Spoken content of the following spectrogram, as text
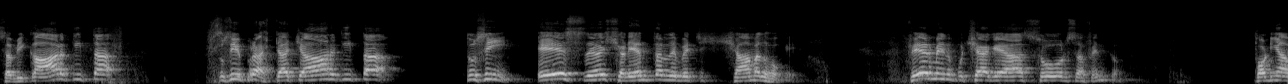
ਸਵੀਕਾਰ ਕੀਤਾ, ਤੁਸੀਂ ਭ੍ਰਸ਼ਟਾਚਾਰ ਕੀਤਾ, ਤੁਸੀਂ ਇਸ ਛੜਯੰਤਰ ਦੇ ਵਿੱਚ ਸ਼ਾਮਲ ਹੋ ਗਏ। ਫਿਰ ਮੈਨੂੰ ਪੁੱਛਿਆ ਗਿਆ ਸੋਰਸ ਆਫ ਇਨਕਮ ਤੁਹਾਡੀਆਂ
